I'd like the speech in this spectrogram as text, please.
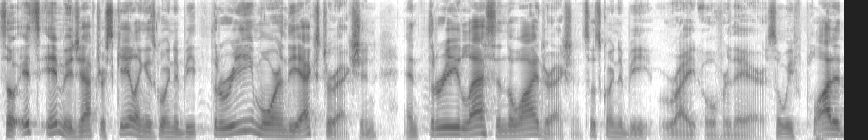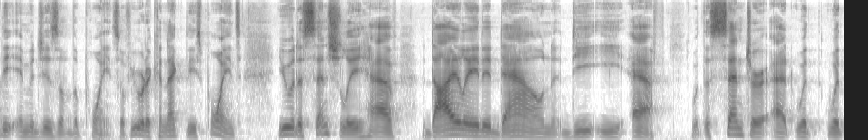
So its image after scaling is going to be 3 more in the x direction and 3 less in the y direction. So it's going to be right over there. So we've plotted the images of the points. So if you were to connect these points, you would essentially have dilated down DEF with the center at with with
